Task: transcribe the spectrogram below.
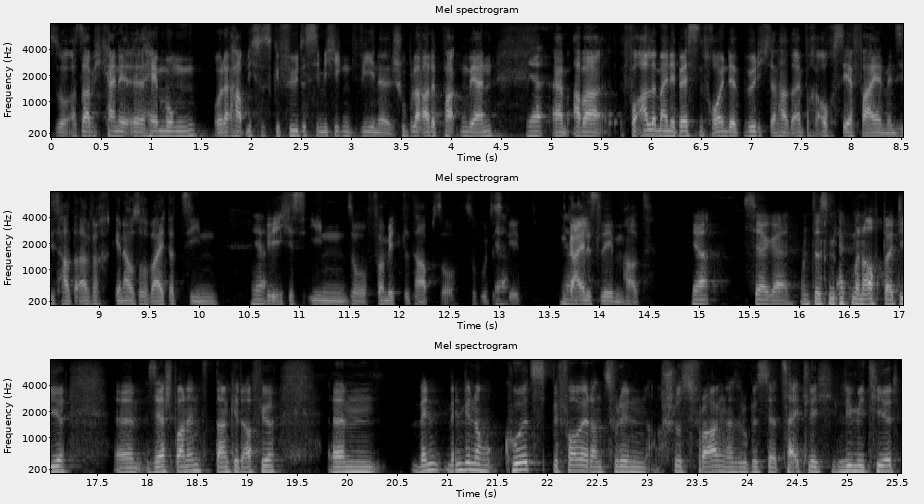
so, also habe ich keine äh, Hemmungen oder habe nicht das Gefühl, dass sie mich irgendwie in eine Schublade packen werden. Ja. Ähm, aber vor allem meine besten Freunde würde ich dann halt einfach auch sehr feiern, wenn sie es halt einfach genauso weiterziehen ja. wie ich es ihnen so vermittelt habe, so, so gut es geht. Ein geiles Leben hat. Ja, sehr geil. Und das merkt man auch bei dir. Ähm, sehr spannend, danke dafür. Ähm, wenn, wenn wir noch kurz, bevor wir dann zu den Abschlussfragen, also du bist ja zeitlich limitiert,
